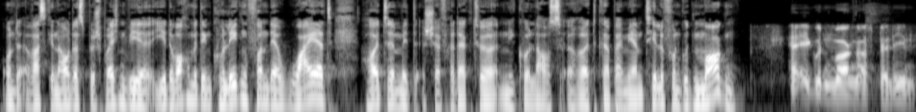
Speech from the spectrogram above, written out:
und was genau das besprechen wir jede Woche mit den Kollegen von der Wired, heute mit Chefredakteur Nikolaus Röttger bei mir am Telefon. Guten Morgen. Hey, guten Morgen aus Berlin.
